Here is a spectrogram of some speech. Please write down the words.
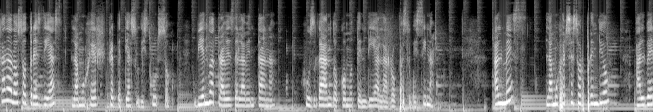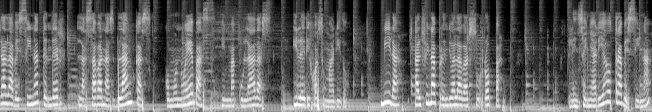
Cada dos o tres días la mujer repetía su discurso, viendo a través de la ventana, juzgando cómo tendía la ropa su vecina. Al mes, la mujer se sorprendió al ver a la vecina tender las sábanas blancas como nuevas, inmaculadas, y le dijo a su marido, mira, al fin aprendió a lavar su ropa. ¿Le enseñaría a otra vecina?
